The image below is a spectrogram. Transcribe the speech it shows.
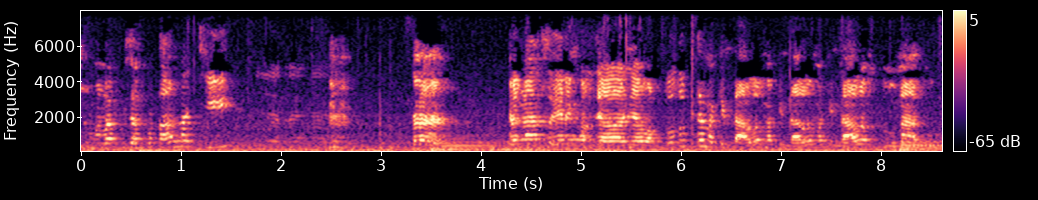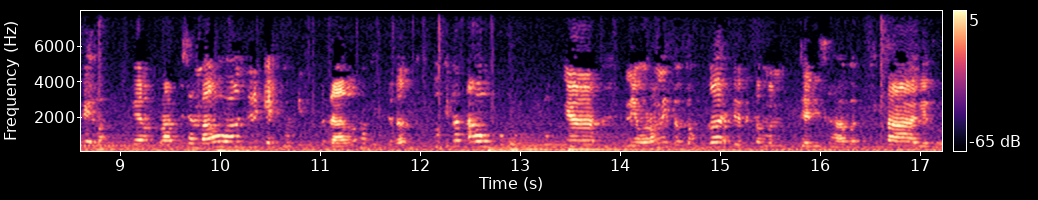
cuma lapisan pertama Ci nah dengan seiring berjalannya waktu tuh kita makin dalam makin dalam makin dalam tuh. Nah tuh kayak, kayak lapisan bawang jadi kayak makin ke dalam makin ke dalam. Tuh kita tahu bentuknya ini orang nih cocok gak jadi teman jadi sahabat kita gitu.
